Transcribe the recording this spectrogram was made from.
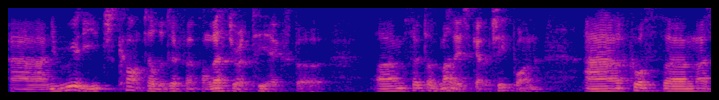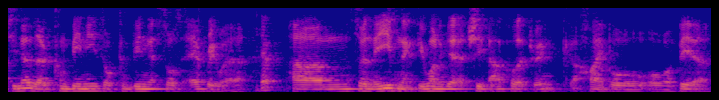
and you really you just can't tell the difference unless you're a tea expert. Um, so it doesn't matter, you just get the cheap one. And of course, um, as you know, there are convenience or convenience stores everywhere. Yep. Um, so in the evening, if you want to get a cheap alcoholic drink, a highball or a beer,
